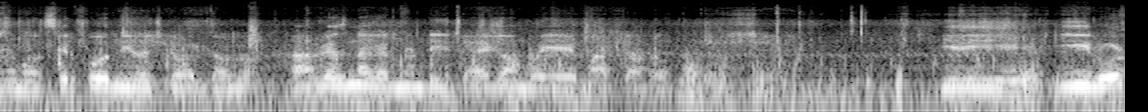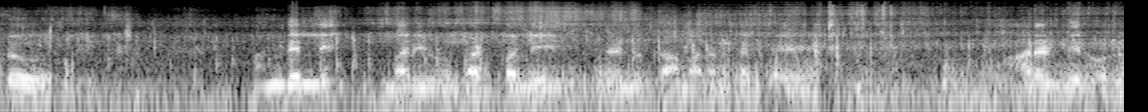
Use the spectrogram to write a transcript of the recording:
మేము సిర్పూర్ నియోజకవర్గంలో కాగజ్ నగర్ నుండి దయగాం పోయే మార్గంలో ఇది ఈ రోడ్డు అందెల్లి మరియు బట్పల్లి రెండు గ్రామాలను కలిపే ఆర్ఎన్బి రోడ్డు.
